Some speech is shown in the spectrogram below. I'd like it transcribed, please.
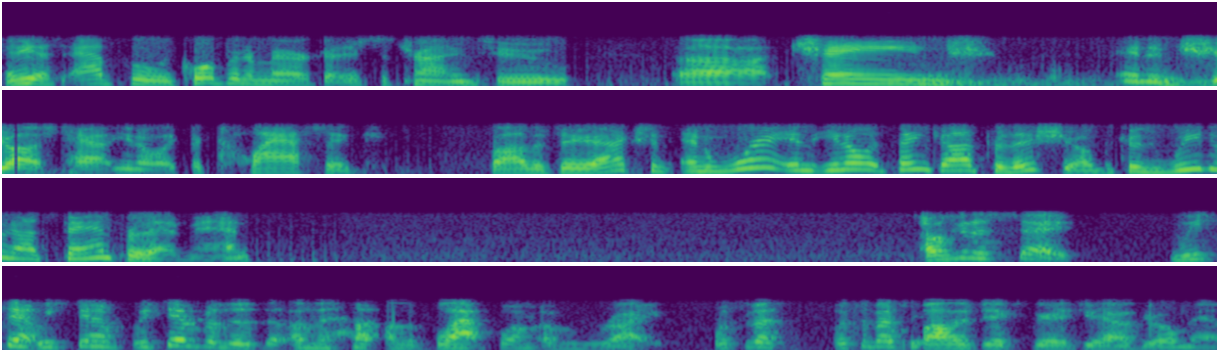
And yes, absolutely, corporate America is just trying to uh, change and adjust, how, you know, like the classic Father's Day action. And we're, in, you know, thank God for this show because we do not stand for that, man. I was gonna say, we stand we stand we stand for the, the on the on the platform of right. What's the best What's the best Father's Day experience you have with your old man?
